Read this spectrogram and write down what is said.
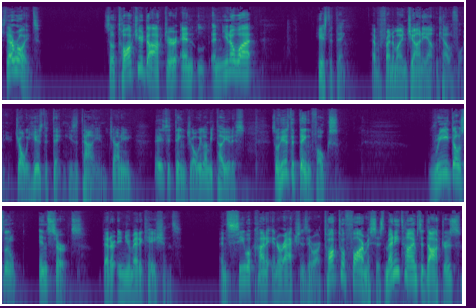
Steroids. So, talk to your doctor. And, and you know what? Here's the thing. I have a friend of mine, Johnny, out in California. Joey, here's the thing. He's Italian. Johnny, here's the thing, Joey. Let me tell you this. So, here's the thing, folks. read those little inserts that are in your medications and see what kind of interactions there are. Talk to a pharmacist. Many times, the doctors,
